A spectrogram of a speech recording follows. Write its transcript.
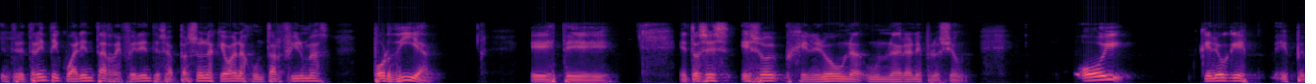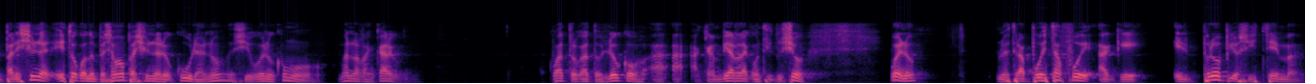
entre 30 y 40 referentes, o sea, personas que van a juntar firmas por día. Este, entonces, eso generó una, una gran explosión. Hoy creo que pareció esto cuando empezamos pareció una locura, ¿no? Decir, bueno, ¿cómo van a arrancar cuatro gatos locos a, cambiar la constitución? Bueno, nuestra apuesta fue a que el propio sistema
